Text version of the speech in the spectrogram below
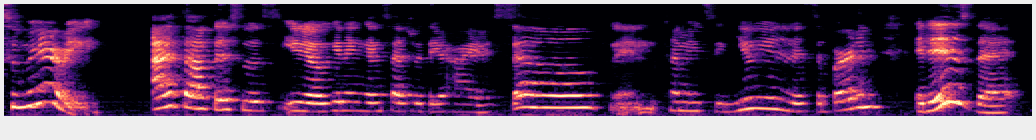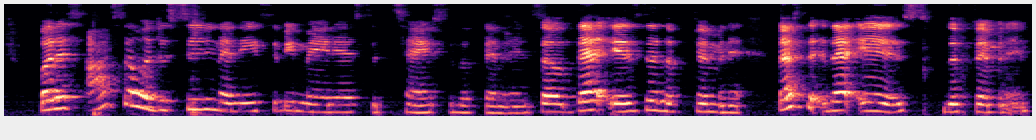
to marry. I thought this was, you know, getting in touch with your higher self and coming to union and it's a burden. It is that. But it's also a decision that needs to be made as it pertains to the feminine. So that is the, the feminine. That's the that is the feminine.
